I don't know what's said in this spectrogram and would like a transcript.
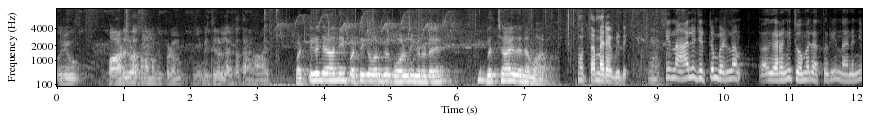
ഒരു പാടുകളൊക്കെ നമുക്കിപ്പോഴും ഈ ഭിത്തികളിലൊക്കെ തന്നെ കാണാം പട്ടികജാതി പട്ടികവർഗ കോളനികളുടെ മുഖച്ഛായ തന്നെ മാറി. മുത്തമ്മര വീട്. ഈ നാല് ചുറ്റും വെള്ളം ഇറങ്ങി ചുമര അത്രയും നനഞ്ഞു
